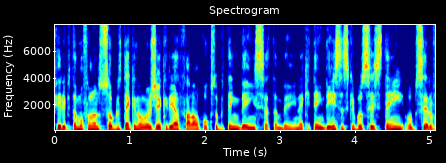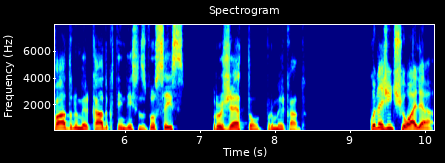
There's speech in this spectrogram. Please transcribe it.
Felipe, estamos falando sobre tecnologia, queria falar um pouco sobre tendência também, né? Que tendências que vocês têm observado no mercado, que tendências vocês projetam para o mercado? Quando a gente olha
